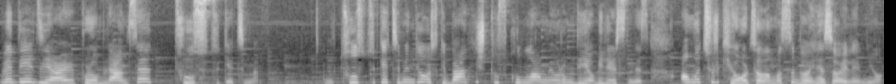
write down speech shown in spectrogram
Ve bir diğer problem ise tuz tüketimi. Tuz tüketimin diyoruz ki ben hiç tuz kullanmıyorum diyebilirsiniz. Ama Türkiye ortalaması böyle söylemiyor.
